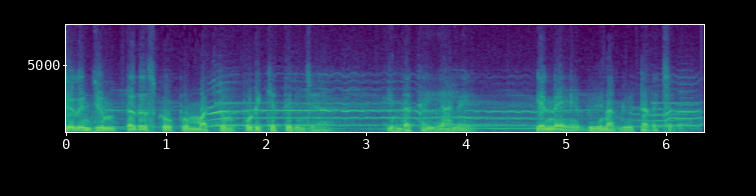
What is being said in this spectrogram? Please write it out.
സിറിഞ്ചും ടെതസ്കോപ്പും മറ്റും പൊടിക്കത്തെരിഞ്ച് ഇന്ത കയ്യാലെ എന്നെ വീണ മീട്ടവച്ചത്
